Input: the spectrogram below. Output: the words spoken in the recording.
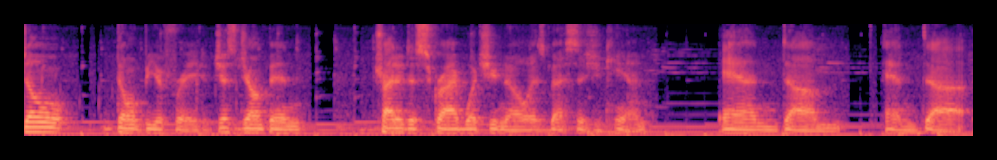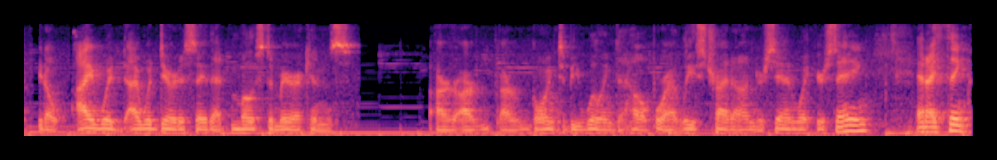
don't don't be afraid. Just jump in, try to describe what you know as best as you can, and um, and uh, you know I would I would dare to say that most Americans are, are are going to be willing to help or at least try to understand what you're saying. And I think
